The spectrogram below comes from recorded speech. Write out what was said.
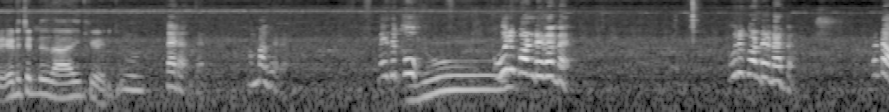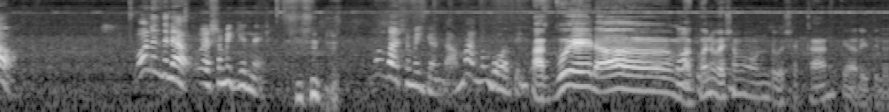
പേടിച്ചിട്ട് ദാഹിക്കുമായിരിക്കും തരാം തരാം. അമ്മ തരാം. ഊരി കൊണ്ടിടട്ടെ ഊരി കൊണ്ടിടട്ടെ കേട്ടോ? മോൻ എന്തിനാ വിഷമിക്കുന്നേ വിഷമിക്കണ്ട. അമ്മ അങ്ങ് പോകത്തില്ല. മക്കുവേടാ മക്കുവിന് വിഷമമുണ്ട്. പക്ഷെ കാണിക്കാൻ അറിയത്തില്ല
